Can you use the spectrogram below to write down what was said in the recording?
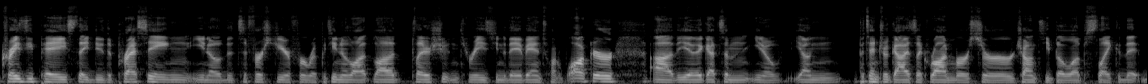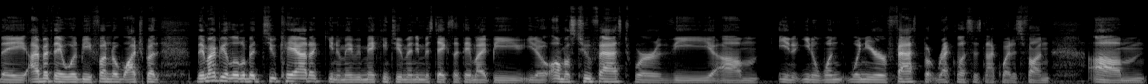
crazy pace. They do the pressing. You know it's the first year for Rick Pitino. A lot, lot of players shooting threes. You know they have Antoine Walker. Uh, they they got some you know young potential guys like Ron Mercer, Chauncey Billups. Like they, they I bet they would be fun to watch, but they might be a little bit too chaotic. You know, maybe making too many mistakes. Like they might be, you know, almost too fast. Where the, um, you know, you know, when when you're fast but reckless, it's not quite as fun. Um,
